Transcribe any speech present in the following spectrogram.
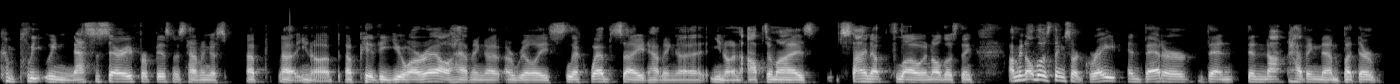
completely necessary for business having a, a uh, you know a, a, pithy url having a, a, really slick website having a you know an optimized sign up flow and all those things. I mean all those things are great and better than than not having them but they're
